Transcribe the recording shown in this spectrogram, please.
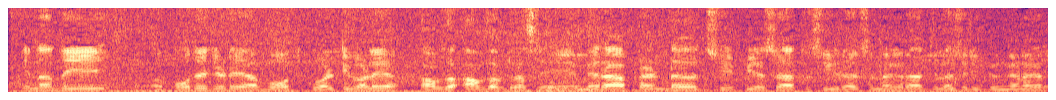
ਇਹਨਾਂ ਦੇ ਪੌਦੇ ਜਿਹੜੇ ਆ ਬਹੁਤ ਕੁਆਲਿਟੀ ਵਾਲੇ ਆ। ਆਪਦਾ ਆਪਦਾ ਐਡਰੈਸ ਮੇਰਾ ਪਿੰਡ 6ਪੀਐਸ ਆ ਤਹਿਸੀਲ ਰਸਨਗਰ ਆ ਜ਼ਿਲ੍ਹਾ ਸ਼੍ਰੀ ਗੰਗਾਨਗਰ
